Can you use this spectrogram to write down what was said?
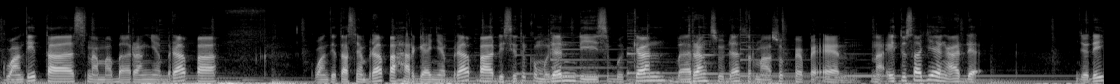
kuantitas, nama barangnya berapa, kuantitasnya berapa, harganya berapa. Di situ kemudian disebutkan barang sudah termasuk PPN. Nah, itu saja yang ada. Jadi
